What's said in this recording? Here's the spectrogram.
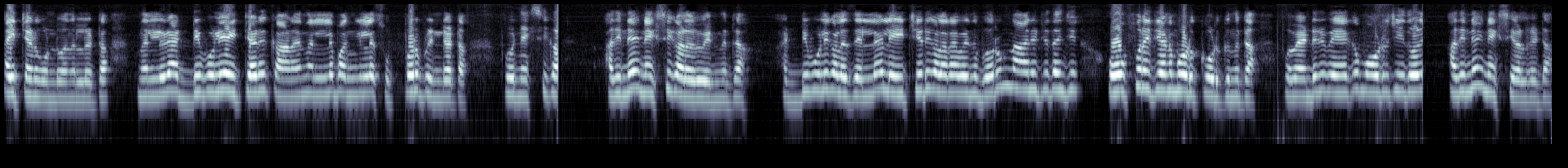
ഐറ്റാണ് കൊണ്ടുവന്നിട്ടുള്ളത് കേട്ടോ നല്ലൊരു അടിപൊളി ഐറ്റാണ് കാണാൻ നല്ല ഭംഗിയുള്ള സൂപ്പർ പ്രിന്റ് കേട്ടോ അപ്പോൾ നെക്സ്റ്റ് അതിന്റെ നെക്സ്റ്റ് കളർ വരുന്നുട്ടോ അടിപൊളി കളേഴ്സ് എല്ലാം ലൈറ്റ് ഷെയ്ഡ് കളറാണ് വരുന്നത്. വെറും നാനൂറ്റിയത്തഞ്ച് ഓഫർ റേറ്റാണ് നമ്മൾ കൊടുക്കുന്നുട്ടോ അപ്പോൾ വേണ്ട ഒരു വേഗം ഓർഡർ ചെയ്തോളി. അതിന്റെ നെക്സ്റ്റ് കളർ കേട്ടോ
